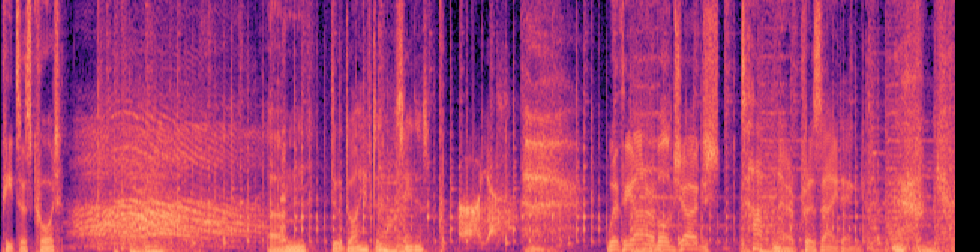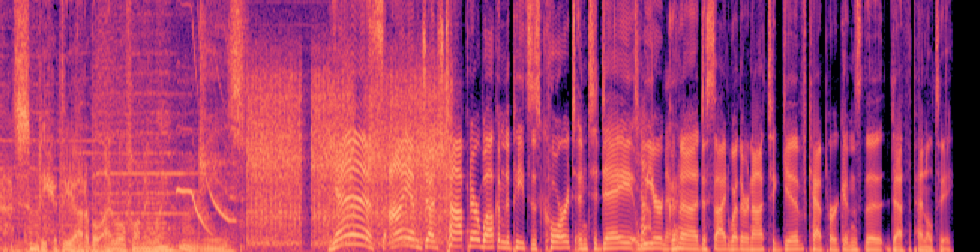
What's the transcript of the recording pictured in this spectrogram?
Pizza's Court? Um, do, do I have to say this? Uh, yes. With the Honorable Judge Topner presiding. God, somebody hit the audible eye roll for me, will you? Jeez. Yes, I am Judge Topner. Welcome to Pizza's Court. And today we are Topner. going to decide whether or not to give Kat Perkins the death penalty.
